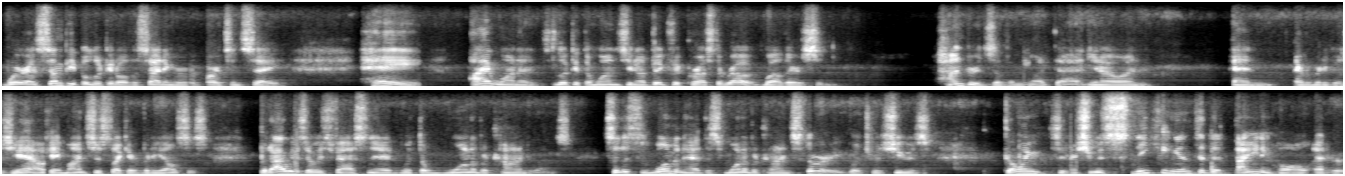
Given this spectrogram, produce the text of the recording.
whereas some people look at all the sighting reports and say, hey, I want to look at the ones, you know, Bigfoot crossed the road. Well, there's hundreds of them like that, you know, and and everybody goes, yeah, okay, mine's just like everybody else's. But I was always fascinated with the one of a kind ones. So this woman had this one of a kind story, which was she was going to, she was sneaking into the dining hall at her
